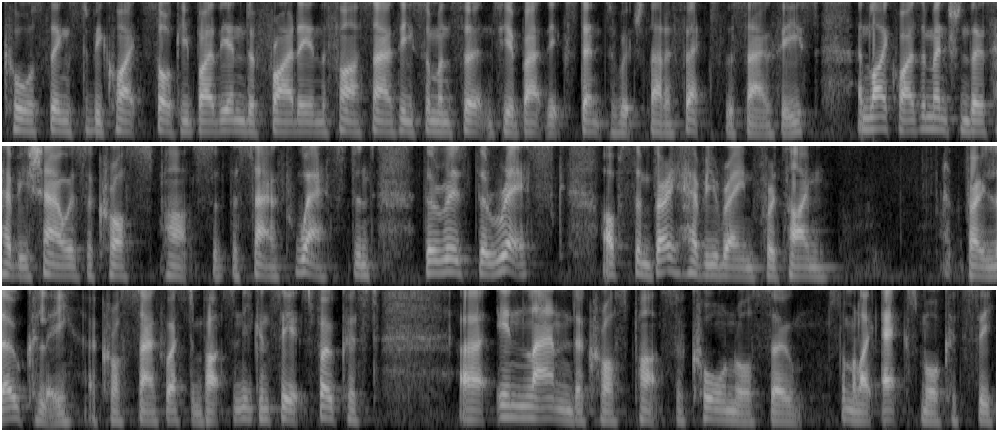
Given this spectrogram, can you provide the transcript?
cause things to be quite soggy by the end of Friday in the far southeast. Some uncertainty about the extent to which that affects the southeast. And likewise, I mentioned those heavy showers across parts of the southwest. And there is the risk of some very heavy rain for a time very locally across southwestern parts. And you can see it's focused uh, inland across parts of Cornwall. So someone like Exmoor could see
